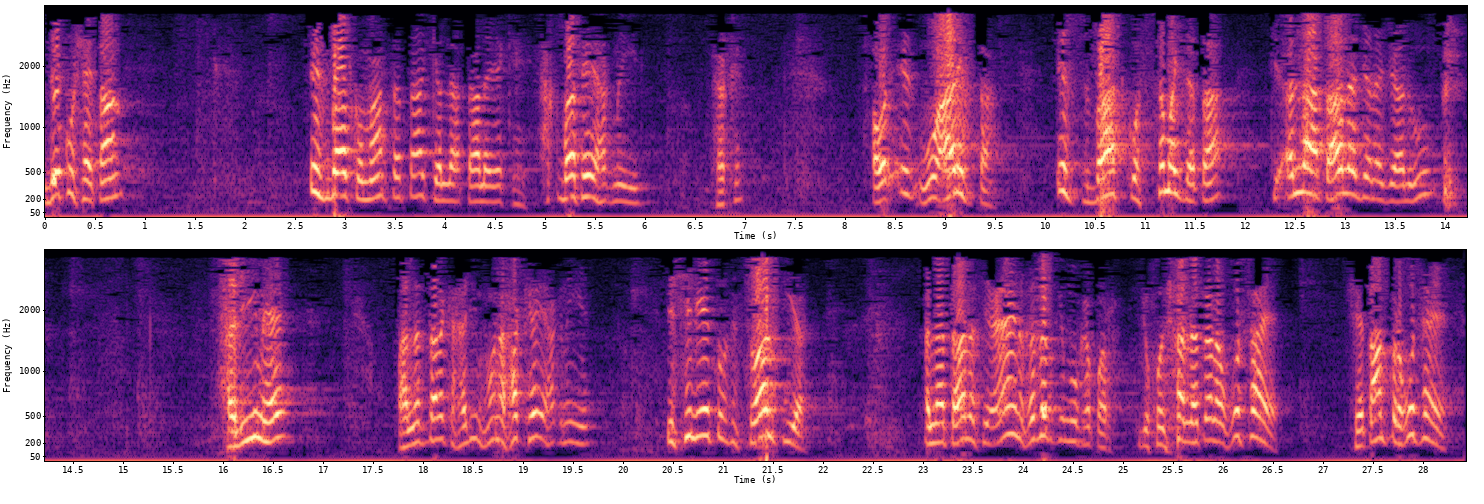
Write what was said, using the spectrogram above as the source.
دیکھو شیطان، اس بات کو مانتا تھا کہ اللہ تعالیٰ ایک ہے حق بات ہے، حق نہیں ہے۔ حق ہے۔ اور وہ عارف تھا۔ اس بات کو سمجھتا تھا کہ اللہ تعالی جل جالو حلیم ہے۔ اللہ تعالیٰ کا حلیم ہونا حق ہے، حق نہیں ہے۔ اسی لیے تو اس نے سوال کیا۔ اللہ تعالیٰ سے عین غضب کے موقع پر، جو خدا، اللہ تعالیٰ غصہ ہے، شیطان پر غصہ ہے۔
